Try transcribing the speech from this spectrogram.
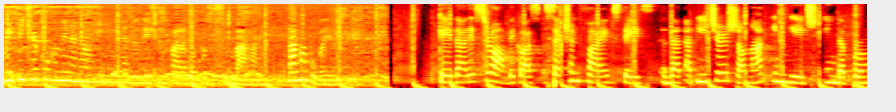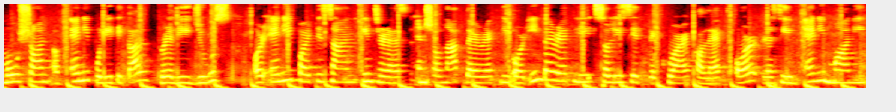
May teacher po kami na nanghihingi ng donation para daw po sa simbahan. Tama po ba yun? Okay, that is wrong because Section 5 states that a teacher shall not engage in the promotion of any political, religious, or any partisan interest and shall not directly or indirectly solicit, require, collect, or receive any money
